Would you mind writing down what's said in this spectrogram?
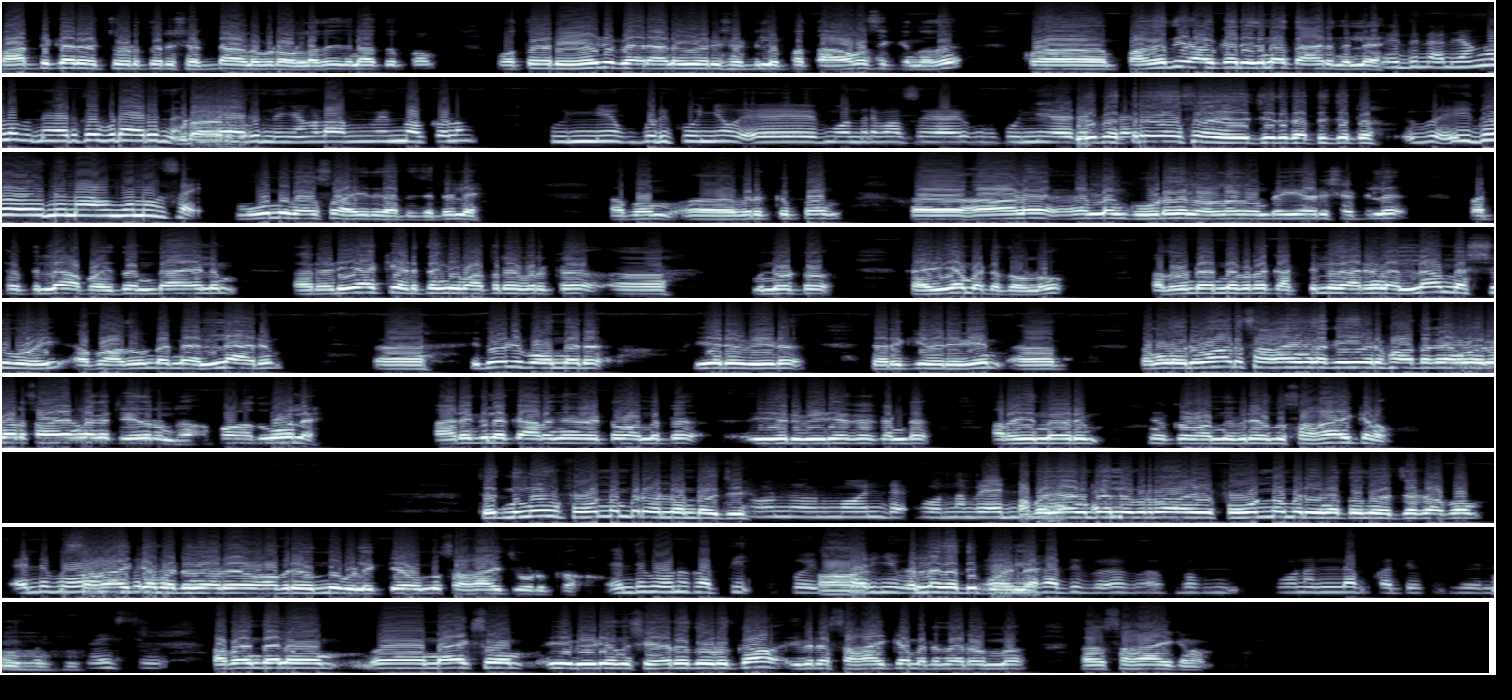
പാർട്ടിക്കാർ വെച്ചു കൊടുത്ത ഒരു ഷെഡാണ് ഇവിടെ ഉള്ളത്. ഇതിനകത്ത് ഇപ്പം മൊത്തം ഒരു ഏഴ് പേരാണ് ഈ ഒരു ഷെഡിൽ ഇപ്പൊ താമസിക്കുന്നത്. പകുതി ആൾക്കാർ ഇതിനകത്തായിരുന്നില്ലേ? ഇതിന ഞങ്ങൾ നേരത്തെ ഇവിടെ ആയിരുന്നു. ഇവിടെ ആയിരുന്നു. ഞങ്ങളെ അമ്മയും മക്കളും കുഞ്ഞ് പൊടി കുഞ്ഞ് ഒന്നര മാസമായ കുഞ്ഞു ഇതിപ്പോ എത്ര ദിവസമായി ചേച്ചി ഇത് കത്തിച്ചിട്ട്? ഇത് ഇന്ന് നാ- മൂന്ന് ദിവസമായി. മൂന്ന് ദിവസമായി ഇത് കത്തിച്ചിട്ട് അല്ലേ അപ്പം ആ, ഇവർക്കിപ്പം ആ, ആൾ എണ്ണം കൂടുതലുള്ളത് ഉള്ളതുകൊണ്ട് ഈ ഒരു ഷെഡിൽ പറ്റത്തില്ല. അപ്പൊ ഇത് എന്തായാലും റെഡിയാക്കി എടുത്തെങ്കിൽ മാത്രമേ ഇവർക്ക് ആ, മുന്നോട്ട് കഴിയാൻ പറ്റത്തുള്ളൂ. അതുകൊണ്ട് തന്നെ ഇവരുടെ കട്ടിൽ കാര്യങ്ങളെല്ലാം നശിച്ചുപോയി. അപ്പൊ അതുകൊണ്ട് തന്നെ എല്ലാവരും ആ, ഇതുവഴി പോകുന്നവര് ഈ ഒരു വീട് തിരക്കി വരികയും നമ്മൾ ഒരുപാട് സഹായങ്ങളൊക്കെ ഈ ഒരു ഭാഗത്തൊക്കെ ഞങ്ങൾ ഒരുപാട് സഹായങ്ങളൊക്കെ ചെയ്തിട്ടുണ്ട്. അപ്പൊ അതുപോലെ ആരെങ്കിലുമൊക്കെ അറിഞ്ഞു കേട്ട് വന്നിട്ട് ഈ ഒരു വീഡിയോ ഒക്കെ കണ്ട് അറിയുന്നവരും ഒക്കെ വന്ന് ഇവരെ ഒന്ന് സഹായിക്കണം. നിങ്ങൾ ഫോൺ നമ്പർ വല്ലതും ഉണ്ടോ ചേച്ചി? അപ്പൊ ഞാൻ എന്തായാലും ഇവരുടെ ഫോൺ നമ്പർ ഇതിനകത്തൊന്ന് വെച്ചേക്കാം. അപ്പം സഹായിക്കാൻ പറ്റുന്നവരെ അവരെ ഒന്ന് വിളിക്കുക ഒന്ന് സഹായിച്ചു കൊടുക്കുക. എന്റെ ഫോണ് കത്തി പോയി എല്ലാം കത്തി ഫോണെല്ലാം. അപ്പൊ എന്തായാലും മാക്സിമം ഈ വീഡിയോ ഒന്ന് ഷെയർ ചെയ്ത് കൊടുക്കുക. ഇവരെ സഹായിക്കാൻ പറ്റുന്നവരെ ഒന്ന് സഹായിക്കണം.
